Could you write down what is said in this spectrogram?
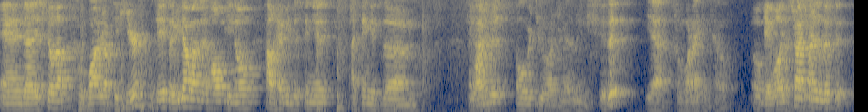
and uh, it's filled up with water up to here. Okay, so if you got one at home, you know how heavy this thing is. I think it's um, 200, over 200 at least. Is it? Yeah, from what I can tell. Okay, well try try to lift it.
